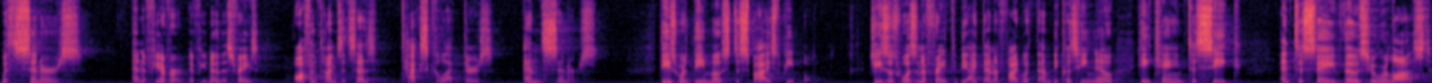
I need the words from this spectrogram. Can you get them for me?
with sinners. And if you ever, if you know this phrase, oftentimes it says tax collectors and sinners. These were the most despised people. Jesus wasn't afraid to be identified with them because he knew he came to seek and to save those who were lost.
